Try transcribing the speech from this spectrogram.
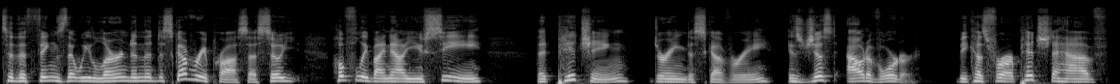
to the things that we learned in the discovery process. So hopefully by now you see that pitching during discovery is just out of order because for our pitch to have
